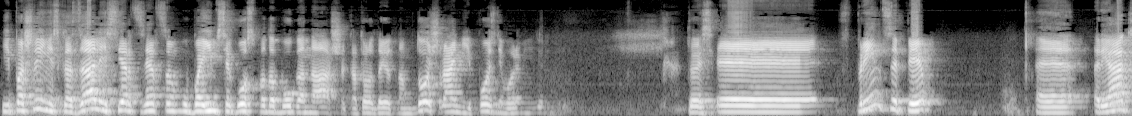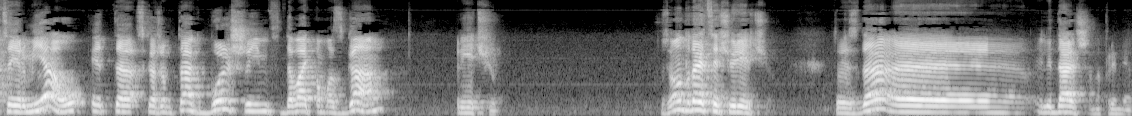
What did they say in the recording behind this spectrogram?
и пошли, не сказали сердце сердцем, убоимся Господа Бога нашего, который дает нам дождь ранее и позднее во время недели. То есть, э, в принципе, э, реакция Ирмияу – это, скажем так, больше им давать по мозгам речью. То есть он пытается еще речью. То есть, да, э, или дальше, например.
